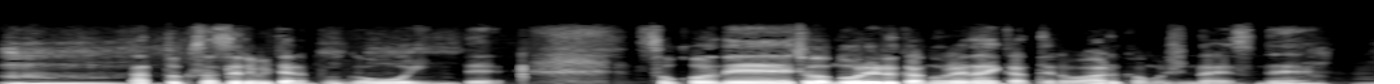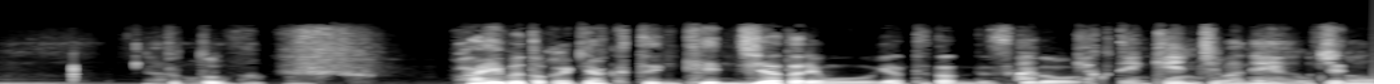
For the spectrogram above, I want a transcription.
うん。納得させるみたいな部分が多いんで、そこでちょっと乗れるか乗れないかっていうのはあるかもしれないですね。うんちょっと、5とか逆転ケンジあたりもやってたんですけど、逆転検事はね、うちの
